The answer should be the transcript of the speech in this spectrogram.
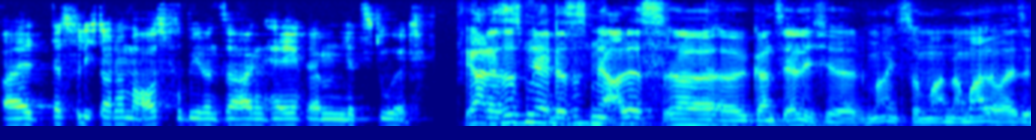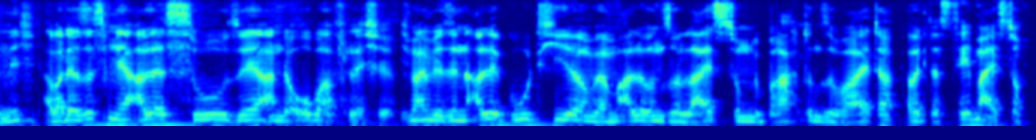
weil das will ich doch nochmal ausprobieren und sagen, hey, ähm, let's do it. Ja, das ist mir, das ist mir alles, äh, ganz ehrlich, äh, mache ich so mal normalerweise nicht. Aber das ist mir alles so sehr an der Oberfläche. Ich meine, wir sind alle gut hier und wir haben alle unsere Leistungen gebracht und so weiter. Aber das Thema ist doch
